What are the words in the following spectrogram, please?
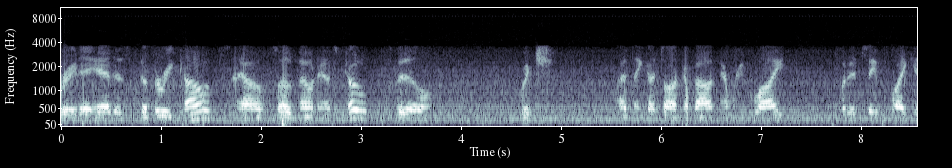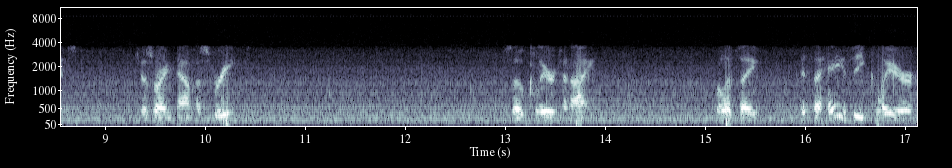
Straight ahead is the Three Cones, also known as Conesville, which I think I talk about in every flight, but it seems like it's just right down the street. So clear tonight. Well, it's a it's a hazy clear.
